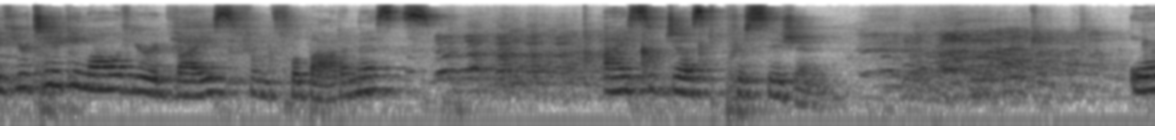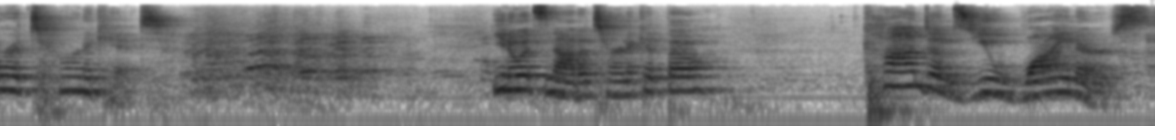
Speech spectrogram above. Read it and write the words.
If you're taking all of your advice from phlebotomists, I suggest precision or a tourniquet. You know what's not a tourniquet though? Condoms, you whiners.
